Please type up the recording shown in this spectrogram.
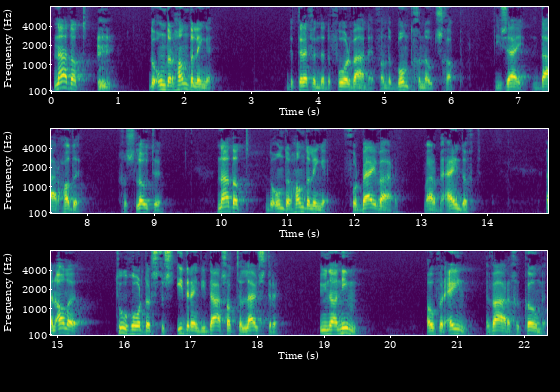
Nadat de onderhandelingen betreffende de voorwaarden van de bondgenootschap die zij daar hadden gesloten, nadat de onderhandelingen voorbij waren, waren beëindigd en alle toehoorders, dus iedereen die daar zat te luisteren, unaniem overeen waren gekomen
